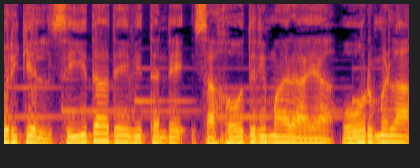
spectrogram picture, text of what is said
ഒരിക്കൽ സീതാദേവി തന്റെ സഹോദരിമാരായ ഊർമിള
